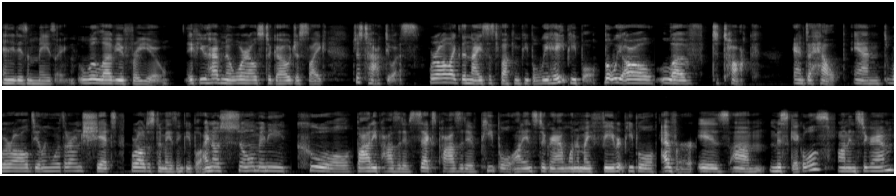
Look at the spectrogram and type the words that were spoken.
and it is amazing. We'll love you for you. If you have nowhere else to go, just like just talk to us. We're all like the nicest fucking people. We hate people, but we all love to talk and to help and we're all dealing with our own shit. We're all just amazing people. I know so many cool body positive, sex positive people on Instagram. One of my favorite people ever is um, Miss Giggles on Instagram.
